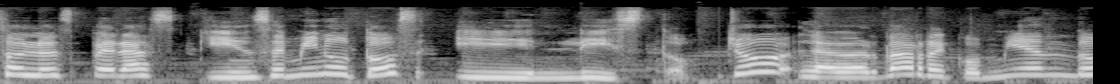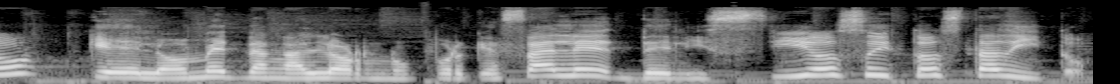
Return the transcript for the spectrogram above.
solo esperas 15 minutos y listo. Yo la verdad recomiendo que lo metan al horno porque sale delicioso y tostadito.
